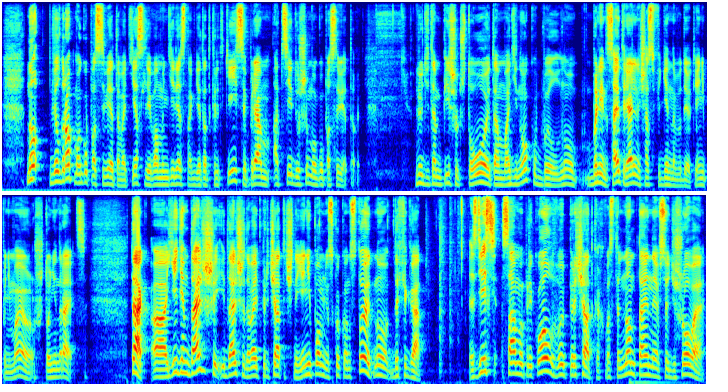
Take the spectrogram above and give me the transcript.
Но вилдроп могу посоветовать, если вам интересно где-то открыть кейсы, прям от всей души могу посоветовать. Люди там пишут, что ой, там один окуп был. Ну, блин, сайт реально сейчас офигенно выдает. Я не понимаю, что не нравится. Так, э, едем дальше, и дальше давай перчаточный. Я не помню, сколько он стоит, но дофига. Здесь самый прикол в перчатках. В остальном тайное все дешевое.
